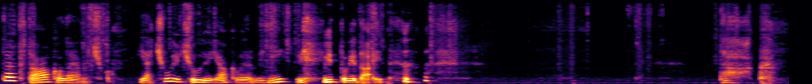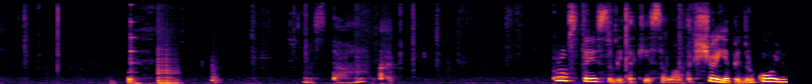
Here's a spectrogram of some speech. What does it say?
Так, так, Оленочко. Я чую, чую, як ви мені відповідаєте. Так. Ось так. Простий собі такий салатик. Що є під рукою,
